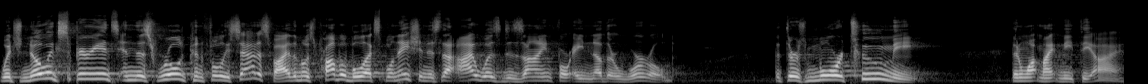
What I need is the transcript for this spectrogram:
which no experience in this world can fully satisfy, the most probable explanation is that I was designed for another world, that there's more to me than what might meet the eye,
